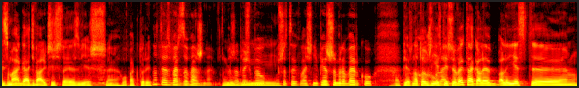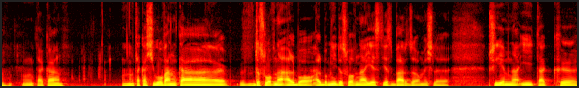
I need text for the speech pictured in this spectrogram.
zmagać, walczyć, to jest, wiesz, e, chłopak, który No to jest bardzo ważne, Lubi- żebyś był przy tych właśnie pierwszym rowerku. No, pier- no to już nie jest pierwszy rower, tak, ale, ale jest e, taka, no, taka siłowanka dosłowna albo, albo mniej dosłowna jest, jest bardzo, myślę, przyjemna i tak e,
